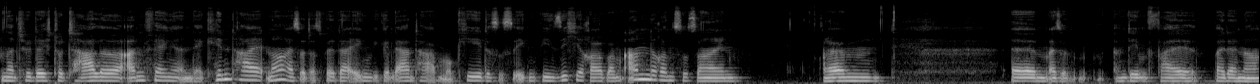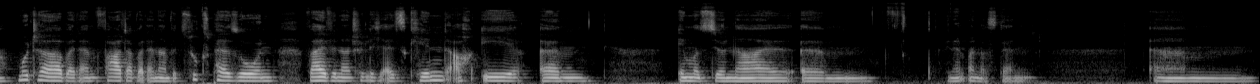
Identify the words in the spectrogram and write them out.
natürlich totale Anfänge in der Kindheit, ne? also dass wir da irgendwie gelernt haben, okay, das ist irgendwie sicherer beim anderen zu sein. Ähm, also in dem Fall bei deiner Mutter, bei deinem Vater, bei deiner Bezugsperson, weil wir natürlich als Kind auch eh ähm, emotional, ähm, wie nennt man das denn? Ähm,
